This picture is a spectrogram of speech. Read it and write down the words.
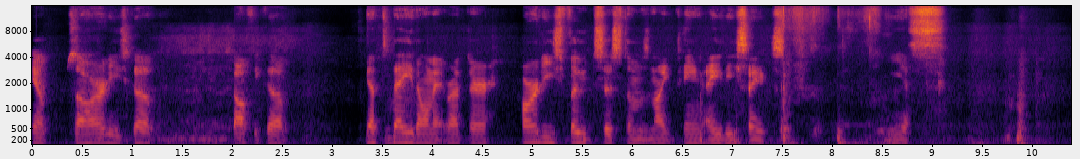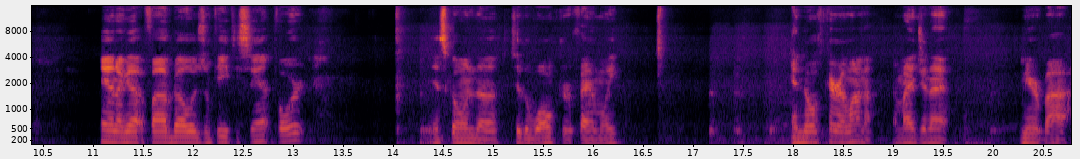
Yep, it's a Hardee's cup. Coffee cup. Got the date on it right there. Hardee's Food Systems, 1986. Yes. And I got $5.50 for it. It's going to, to the Walter family in North Carolina. Imagine that. Nearby.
